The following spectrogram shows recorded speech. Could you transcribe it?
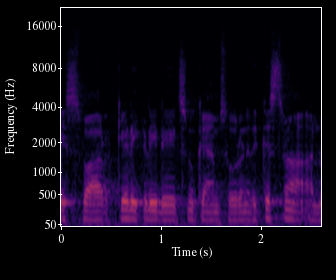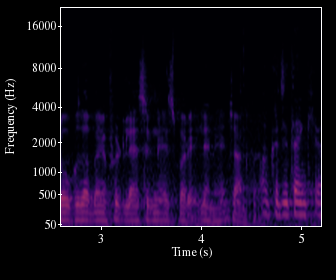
ਇਸ ਵਾਰ ਕਿਹੜੀ ਕਿਹੜੀ ਡੇਟਸ ਨੂੰ ਕੈਂਪਸ ਹੋ ਰਹੇ ਨੇ ਤੇ ਕਿਸ ਤਰ੍ਹਾਂ ਲੋਕ ਉਹਦਾ ਬੈਨੀਫਿਟ ਲੈ ਸਕਦੇ ਨੇ ਇਸ ਬਾਰੇ ਲੈਣੇ ਜਾਣਕਾਰੀ। ਓਕੇ ਜੀ ਥੈਂਕ ਯੂ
